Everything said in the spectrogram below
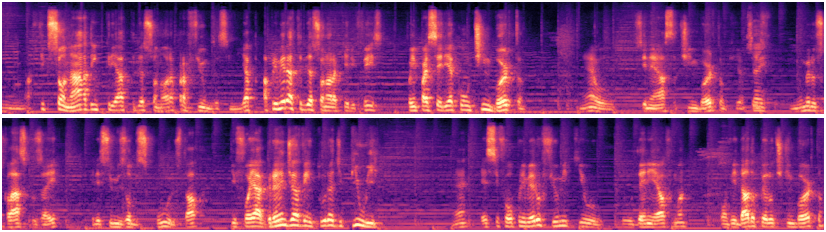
um aficionado em criar trilha sonora para filmes. Assim. E a, a, primeira trilha sonora que ele fez foi em parceria com o Tim Burton, né, o cineasta Tim Burton, que já fez inúmeros clássicos aí, aqueles filmes obscuros e tal, que foi A Grande Aventura de Pee-wee. Né? Esse foi o primeiro filme que o, o Danny Elfman, convidado pelo Tim Burton,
